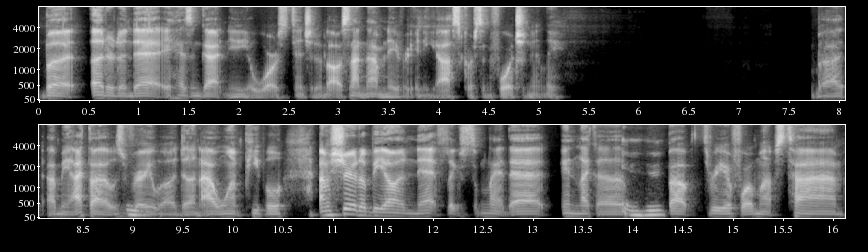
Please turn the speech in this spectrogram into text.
But other than that, it hasn't gotten any awards attention at all. It's not nominated for any Oscars, unfortunately. But I mean, I thought it was very well done. I want people. I'm sure it'll be on Netflix or something like that in like a Mhm. about three or four months' time.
